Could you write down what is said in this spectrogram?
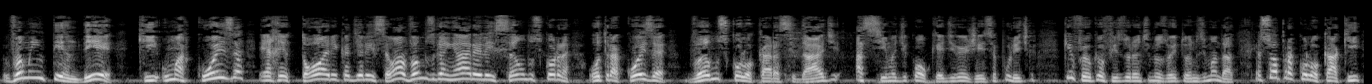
vamos entender que uma coisa é retórica de eleição. Ah, vamos ganhar a eleição dos coronéis. Outra coisa é vamos colocar a cidade acima de qualquer divergência política, que foi o que eu fiz durante meus oito anos de mandato. É só para colocar aqui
